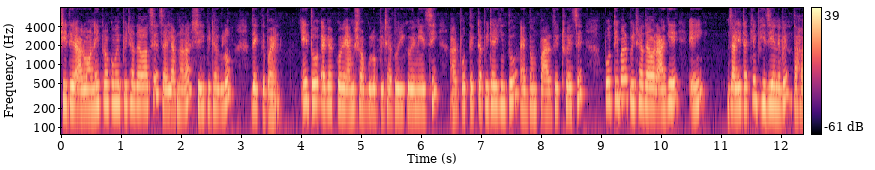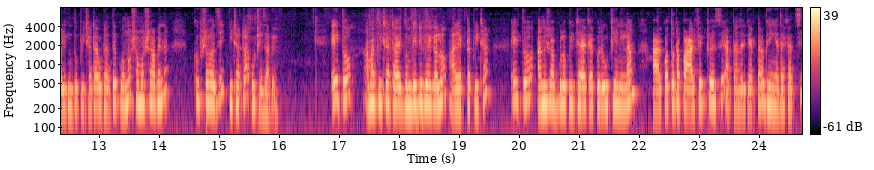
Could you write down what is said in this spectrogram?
শীতের আরও অনেক রকমের পিঠা দেওয়া আছে। চাইলে আপনারা সেই পিঠাগুলো দেখতে পারেন। এই তো এক এক করে আমি সবগুলো পিঠা তৈরি করে নিয়েছি। আর প্রত্যেকটা পিঠাই কিন্তু একদম পারফেক্ট হয়েছে। প্রতিবার পিঠা দেওয়ার আগে এই জালিটাকে ভিজিয়ে নেবেন, তাহলে কিন্তু পিঠাটা উঠাতে কোনো সমস্যা হবে না। খুব সহজেই পিঠাটা উঠে যাবে। এই তো আমার পিঠাটা একদম রেডি হয়ে গেল, আর একটা পিঠা। এই তো আমি সবগুলো পিঠা এক এক করে উঠিয়ে নিলাম। আর কতটা পারফেক্ট হয়েছে আপনাদেরকে একটা ভেঙে দেখাচ্ছি।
